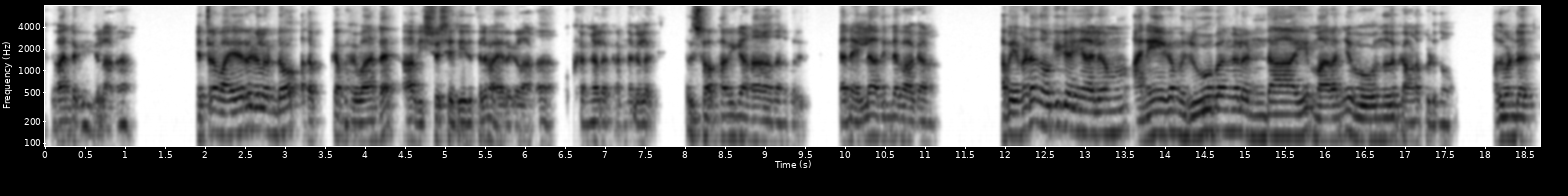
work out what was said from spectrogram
ഭഗവാന്റെ കൈകളാണ്. എത്ര വയറുകളുണ്ടോ അതൊക്കെ ഭഗവാന്റെ ആ വിശ്വ ശരീരത്തിലെ വയറുകളാണ്. മുഖങ്ങൾ കണ്ണുകൾ. അത് സ്വാഭാവികമാണ് എന്നാണ് പറയുന്നത്. കാരണം എല്ലാം അതിന്റെ ഭാഗമാണ്. അപ്പൊ എവിടെ നോക്കിക്കഴിഞ്ഞാലും അനേകം രൂപങ്ങൾ ഉണ്ടായി മറഞ്ഞു പോകുന്നത് കാണപ്പെടുന്നു. അതുകൊണ്ട്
